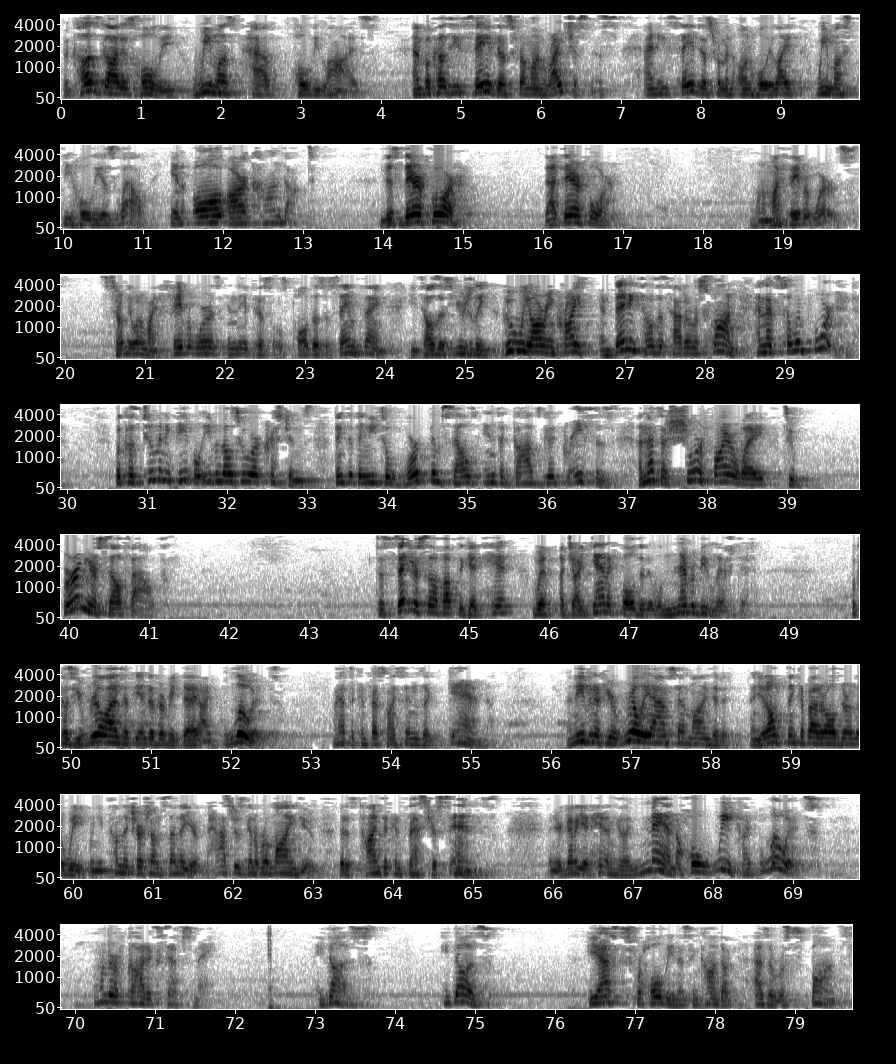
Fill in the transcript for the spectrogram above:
Because God is holy, we must have holy lives. And because He saved us from unrighteousness, and He saved us from an unholy life, we must be holy as well in all our conduct. This, therefore, that therefore, one of my favorite words. Certainly one of my favorite words in the epistles. Paul does the same thing. He tells us usually who we are in Christ, and then he tells us how to respond. And that's so important. Because too many people, even those who are Christians, think that they need to work themselves into God's good graces. And that's a surefire way to burn yourself out. To set yourself up to get hit with a gigantic boulder that will never be lifted. Because you realize at the end of every day, I blew it. I have to confess my sins again. And even if you're really absent minded and you don't think about it all during the week, when you come to church on Sunday, your pastor is going to remind you that it's time to confess your sins. And you're going to get hit and you're like, man, the whole week I blew it. I wonder if God accepts me. He does. He does. He asks for holiness in conduct as a response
